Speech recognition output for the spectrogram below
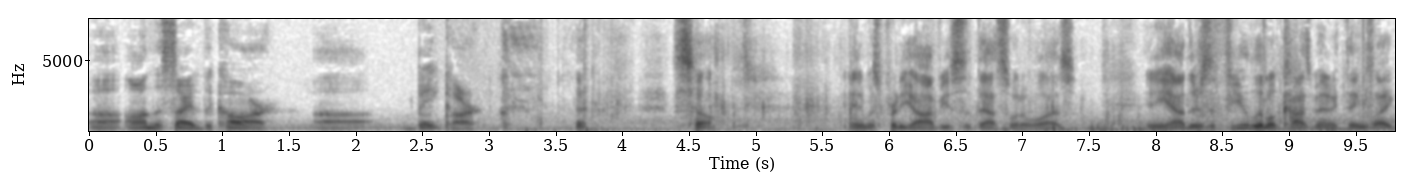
uh, on the side of the car, bait car. so, and it was pretty obvious that that's what it was. Anyhow, there's a few little cosmetic things like,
